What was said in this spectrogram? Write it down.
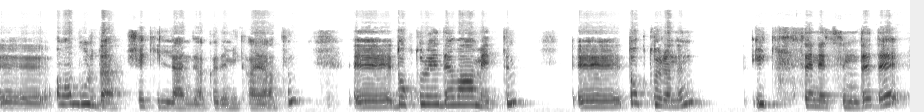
E, ama burada şekillendi akademik hayatım. E, doktoraya devam ettim. E, doktoranın ilk senesinde de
